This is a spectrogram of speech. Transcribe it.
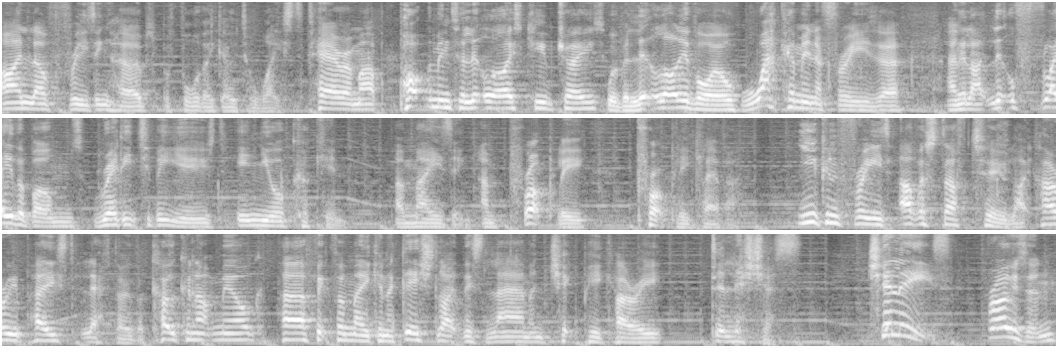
I love freezing herbs before they go to waste. Tear them up, pop them into little ice cube trays with a little olive oil, whack them in a freezer, and they're like little flavour bombs ready to be used in your cooking. Amazing and properly, properly clever. You can freeze other stuff too, like curry paste, leftover coconut milk, perfect for making a dish like this lamb and chickpea curry. Delicious. Chilies! Frozen,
